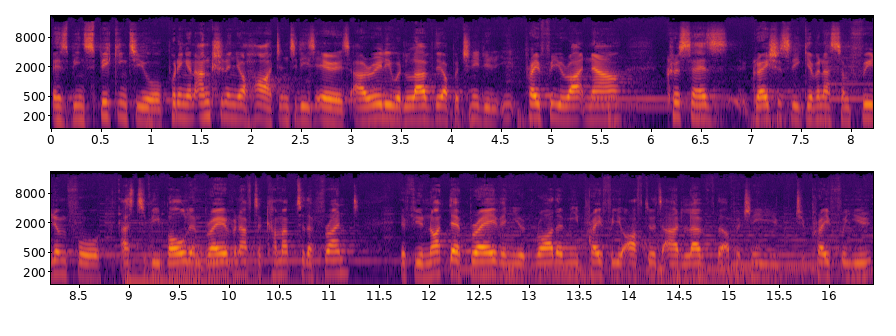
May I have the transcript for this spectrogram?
has been speaking to you or putting an unction in your heart into these areas, I really would love the opportunity to pray for you right now. Chris has graciously given us some freedom for us to be bold and brave enough to come up to the front. If you're not that brave and you'd rather me pray for you afterwards, I'd love the opportunity to pray for you.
